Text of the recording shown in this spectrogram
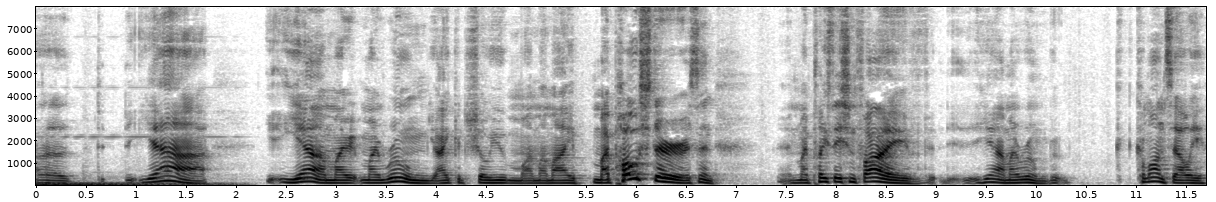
Uh, yeah. Yeah, my my room. I could show you my my my, my posters and and my PlayStation 5. Yeah, my room. Come on, Sally.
